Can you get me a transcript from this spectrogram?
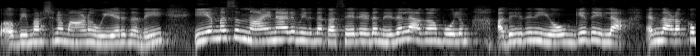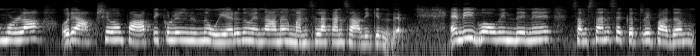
ആ, വിമർശനമാണ് ഉയരുന്നത്. ഇ എം എസും നായനാരും ഇരുന്ന കസേരയുടെ നിഴലാകാൻ പോലും അദ്ദേഹത്തിന് യോഗ്യതയില്ല എന്നതടക്കമുള്ള ഒരു ആക്ഷേപം പാർട്ടിക്കുള്ളിൽ നിന്ന് ഉയരുന്നു എന്നാണ് മനസ്സിലാക്കാൻ സാധിക്കുന്നത്. എം വി ഗോവിന്ദന് സംസ്ഥാന സെക്രട്ടറി പദം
